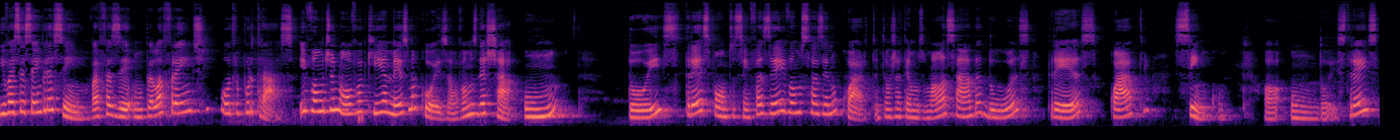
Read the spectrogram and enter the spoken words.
E vai ser sempre assim, vai fazer um pela frente, outro por trás. E vamos de novo aqui a mesma coisa, ó. Vamos deixar um dois, três pontos sem fazer e vamos fazer no quarto. Então, já temos uma laçada, duas, três, quatro, cinco. Ó, um, dois, três,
